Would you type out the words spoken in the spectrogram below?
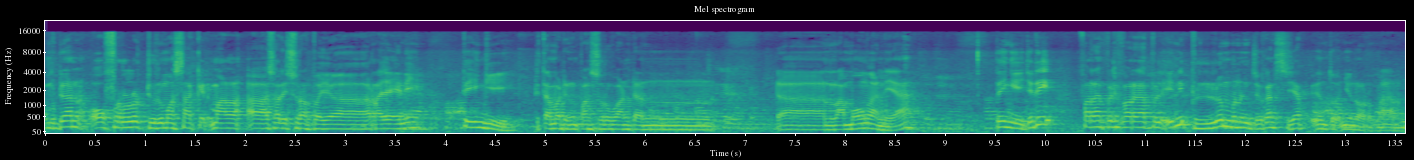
Kemudian overload di rumah sakit Mal, uh, sorry, Surabaya Raya ini tinggi, ditambah dengan Pasuruan dan dan Lamongan ya tinggi. Jadi variabel-variabel ini belum menunjukkan siap untuk new normal.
